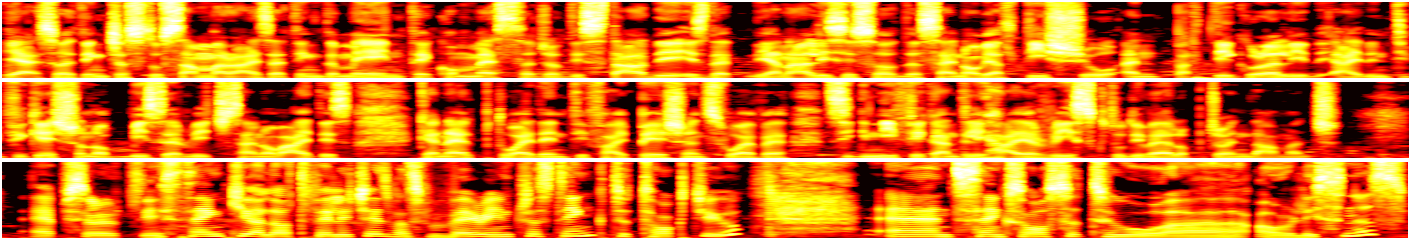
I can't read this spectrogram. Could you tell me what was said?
Yeah, so I think just to summarize, I think the main take home message of this study is that the analysis of the synovial tissue and particularly the identification of B cell rich synovitis can help to identify patients who have a significantly higher risk to develop joint damage. Absolutely. Thank you a lot, Felice. It was very interesting to talk to you. And thanks also to uh, our listeners.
